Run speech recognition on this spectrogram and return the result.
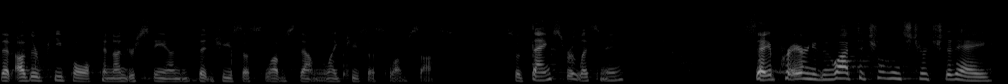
that other people can understand that Jesus loves them like Jesus loves us. So thanks for listening. Say a prayer, and you can go out to Children's Church today.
